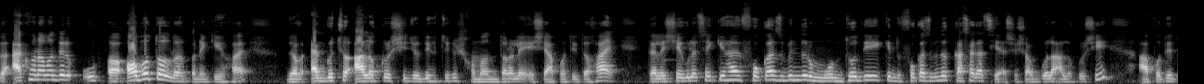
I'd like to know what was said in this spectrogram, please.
তো এখন আমাদের অবতল দর্পণে কি হয়? যখন একগুচ্ছ আলোক যদি হচ্ছে কি সমান্তরালে এসে আপতিত হয়, তাহলে সেগুলো হচ্ছে কি হয়? ফোকাস বিন্দুর মধ্য দিয়ে কিন্তু ফোকাস বিন্দুর কাছাকাছি আসে। সবগুলো আলোক আপতিত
